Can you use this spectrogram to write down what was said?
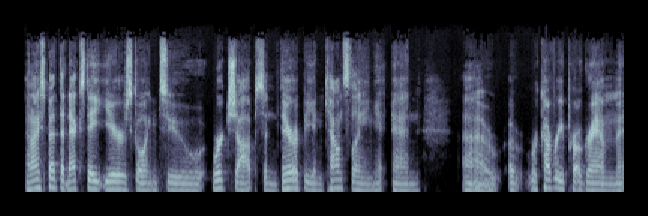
And i spent the next eight years going to workshops and therapy and counseling and uh, a recovery program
